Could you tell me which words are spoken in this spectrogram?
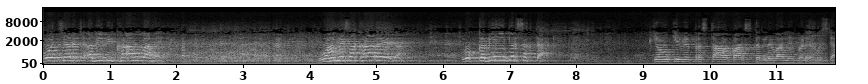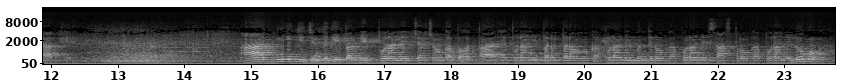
वो चर्च अभी भी खड़ा हुआ है। वो हमेशा खड़ा रहेगा। वो कभी नहीं गिर सकता। क्योंकि वे प्रस्ताव पास करने वाले बड़े होशियार थे। आदमी की ज़िंदगी पर भी पुराने चर्चों का बहुत भार है, पुरानी परंपराओं का, पुराने मंदिरों का, पुराने शास्त्रों का, पुराने लोगों का।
